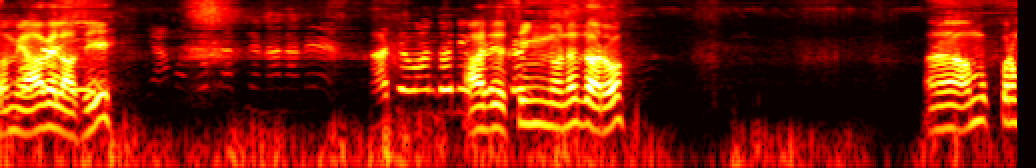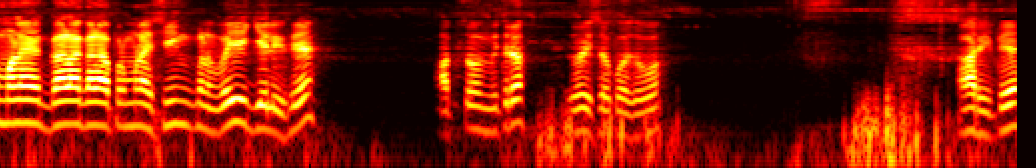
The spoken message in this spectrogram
અમે આવેલા છીએ. આજે સિંગનો નજારો. અને અમુક પ્રમાણે ગાળા ગાળા પ્રમાણે સિંગ પણ વહી ગયેલી છે. આપ સૌ મિત્ર જોઈ શકો છો. આ રીતે.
